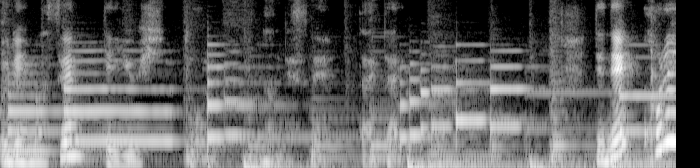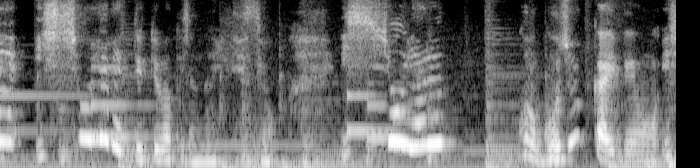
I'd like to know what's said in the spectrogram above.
売れませんっていう人なんですね、大体。でね、これ一生やれって言ってるわけじゃないんですよ。一生やる、この50回でも一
